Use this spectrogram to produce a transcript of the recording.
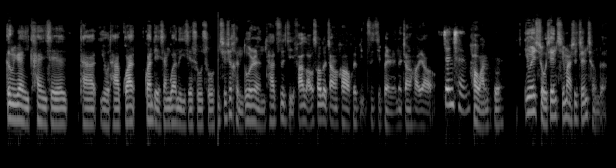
更愿意看一些他有他观观点相关的一些输出。其实很多人他自己发牢骚的账号会比自己本人的账号要真诚、好玩多，因为首先起码是真诚的。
